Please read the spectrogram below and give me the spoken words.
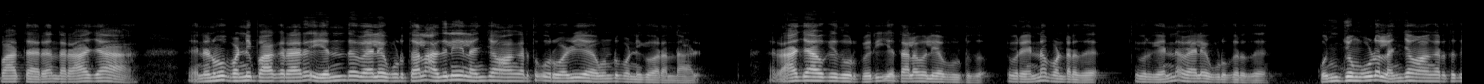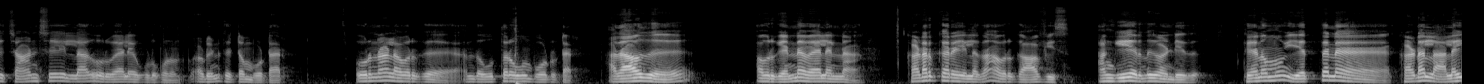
பார்த்தாரு. அந்த ராஜா என்னென்னமோ பண்ணி பார்க்குறாரு. எந்த வேலையை கொடுத்தாலும் அதுலேயும் லஞ்சம் வாங்குறதுக்கு ஒரு வழியை உண்டு பண்ணிக்குவார் அந்த ஆள். ராஜாவுக்கு இது ஒரு பெரிய தலைவலியாக போட்டுது. இவர் என்ன பண்ணுறது இவருக்கு என்ன வேலையை கொடுக்கறது? கொஞ்சம் கூட லஞ்சம் வாங்குறதுக்கு சான்ஸே இல்லாத ஒரு வேலையை கொடுக்கணும் அப்படின்னு திட்டம் போட்டார். ஒரு நாள் அவருக்கு அந்த உத்தரவும் போட்டுட்டார். அதாவது அவருக்கு என்ன வேலைன்னா கடற்கரையில் தான் அவருக்கு ஆஃபீஸ். அங்கேயே இருந்துக்க வேண்டியது. தினமும் எத்தனை கடல் அலை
